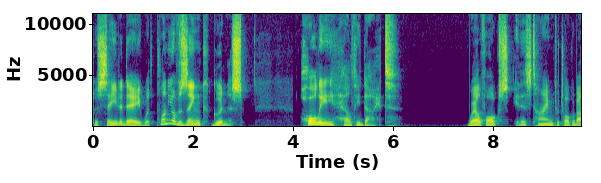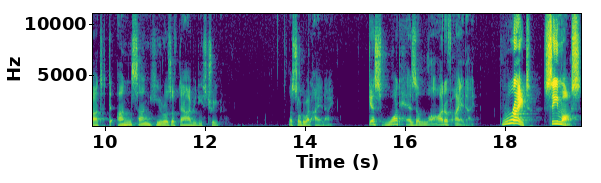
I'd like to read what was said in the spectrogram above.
to save the day with plenty of zinc goodness. Holy healthy diet. Well, folks, it is time to talk about the unsung heroes of diabetes treatment. Let's talk about iodine. Guess what has a lot of iodine? Right, moss.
